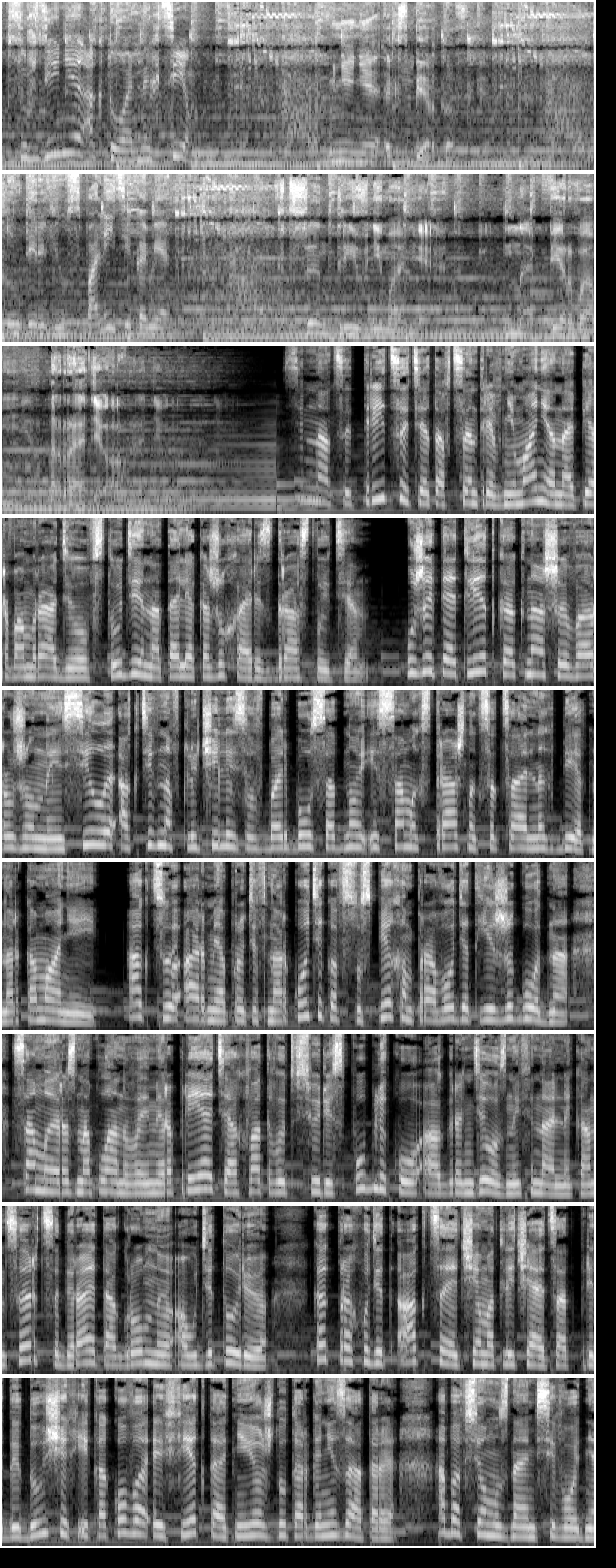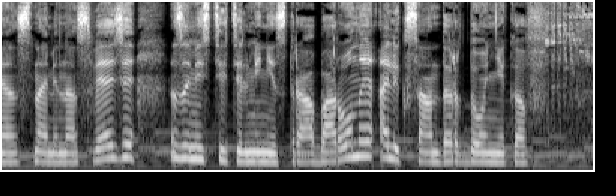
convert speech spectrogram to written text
Обсуждение актуальных тем. Мнение экспертов. Интервью с политиками. В центре внимания. На Первом радио. 17.30 – это в центре внимания на Первом радио. В студии Наталья Кожухарь. Здравствуйте. Уже пять лет, как наши вооруженные силы активно включились в борьбу с одной из самых страшных социальных бед – наркоманией – Акцию «Армия против наркотиков» с успехом проводят ежегодно. Самые разноплановые мероприятия охватывают всю республику, а грандиозный финальный концерт собирает огромную аудиторию. Как проходит акция, чем отличается от предыдущих и какого эффекта от нее ждут организаторы? Обо всем узнаем сегодня. С нами на связи заместитель министра обороны Александр Донников.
